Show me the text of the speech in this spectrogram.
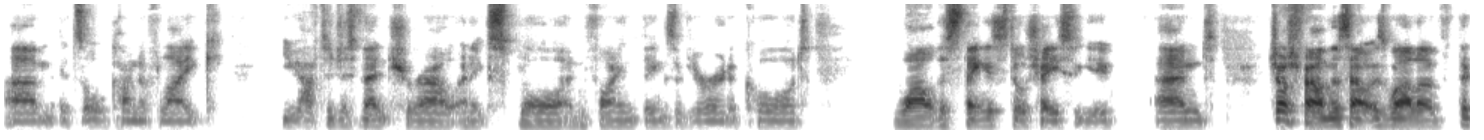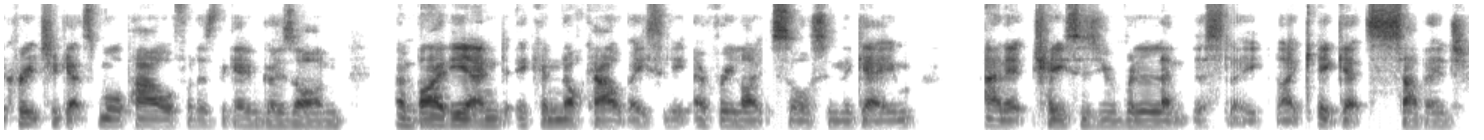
Um, it's all kind of like you have to just venture out and explore and find things of your own accord while this thing is still chasing you. And Josh found this out as well of the creature gets more powerful as the game goes on. And by the end, it can knock out basically every light source in the game and it chases you relentlessly. Like it gets savage.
